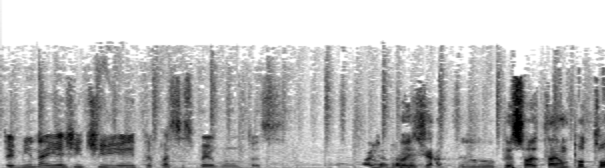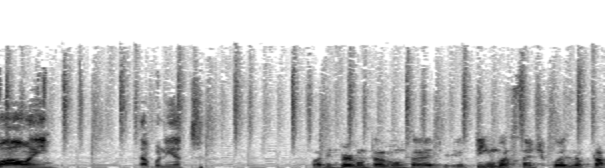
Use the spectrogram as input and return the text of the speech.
termina aí a gente entra com essas perguntas. Pois já, o pessoal tá um pontual, hein? Tá bonito. Podem perguntar à vontade. Eu tenho bastante coisa para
